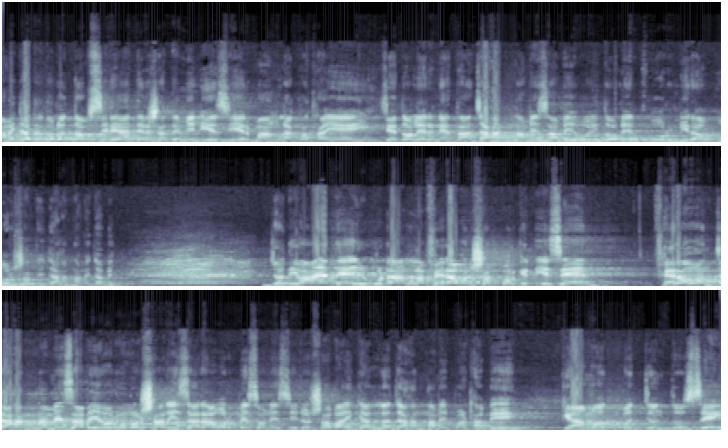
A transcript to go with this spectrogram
আমি যতগুলো তাফসিরে আয়াতের সাথে মিলিয়েছি এর বাংলা কথা এই যে দলের নেতা জাহান নামে যাবে ওই দলের কর্মীরা ওর সাথে জাহান নামে যাবে যদিও আয়াতে রূপটা আল্লাহ ফেরাউন সম্পর্কে দিয়েছেন, ফেরাউন জাহান নামে যাবে, ওর অনুসারী যারা ওর পেছনে ছিল সবাইকে আল্লাহ জাহান নামে পাঠাবে। কেয়ামত পর্যন্ত সেই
